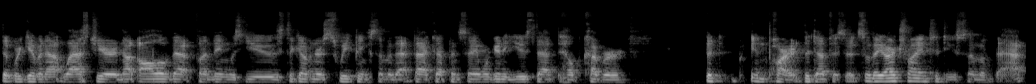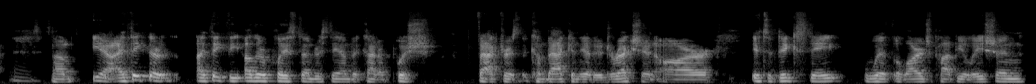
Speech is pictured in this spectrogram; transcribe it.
that were given out last year. Not all of that funding was used. The governor's sweeping some of that back up and saying we're going to use that to help cover the, in part the deficit. So they are trying to do some of that. Mm. Um, yeah, I think there. I think the other place to understand the kind of push factors that come back in the other direction are it's a big state with a large population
